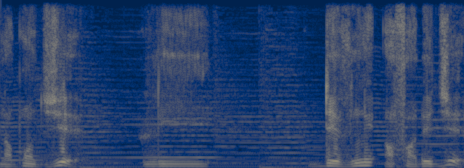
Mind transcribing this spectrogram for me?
dans bon Dieu. Les devenu enfant de Dieu.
